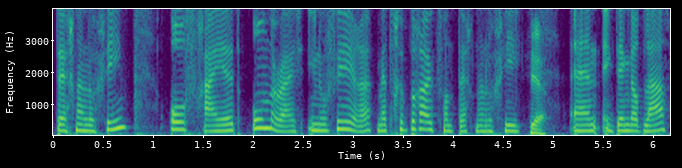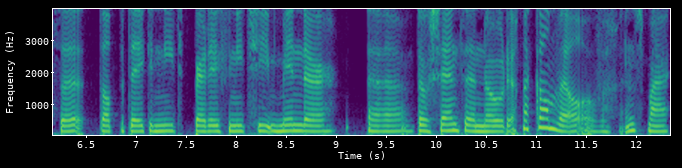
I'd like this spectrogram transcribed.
technologie? Of ga je het onderwijs innoveren met gebruik van technologie? Ja. En ik denk dat laatste, dat betekent niet per definitie minder eh, docenten nodig. Dat kan wel overigens, maar,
